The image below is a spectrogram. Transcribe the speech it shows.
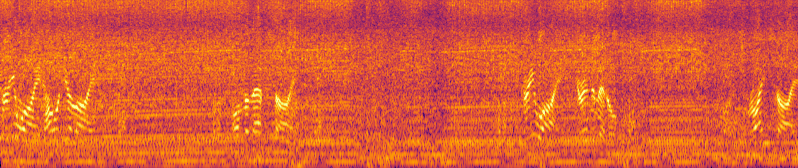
Three wide, hold your line. On the left side. Three wide, Right side.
